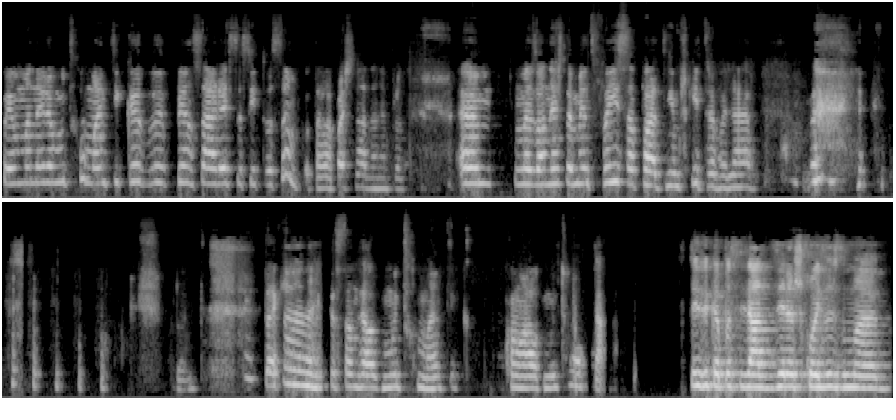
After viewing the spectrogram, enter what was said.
foi uma maneira muito romântica de pensar essa situação, porque eu estava apaixonada, né? Pronto. Um, mas honestamente foi isso, opá, tínhamos que ir trabalhar. Pronto. Está aqui a explicação de algo muito romântico com algo muito. Tá tens a capacidade de dizer as coisas de uma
